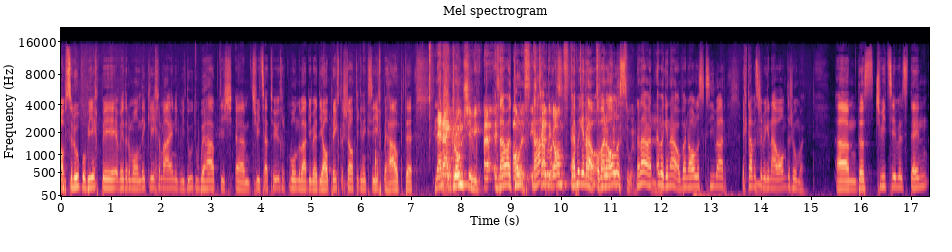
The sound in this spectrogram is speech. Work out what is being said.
Absolut, wobei ich bin wieder mal nicht gleicher Meinung wie du. Du behauptest, ähm, die Schweiz hat höher gewonnen, wäre die mediale Berichterstattung nicht gewesen. Ich behaupte... Nein, nein, Grundstimmung. Äh, es nein, alles. Ich zähle den ganzen Eben genau, aber wenn alles, dazu. Nein, nein, mhm. eben genau, aber wenn alles gewesen wäre... Ich glaube, es ist mhm. eben genau andersrum. Ähm, dass die Schweiz jeweils dann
